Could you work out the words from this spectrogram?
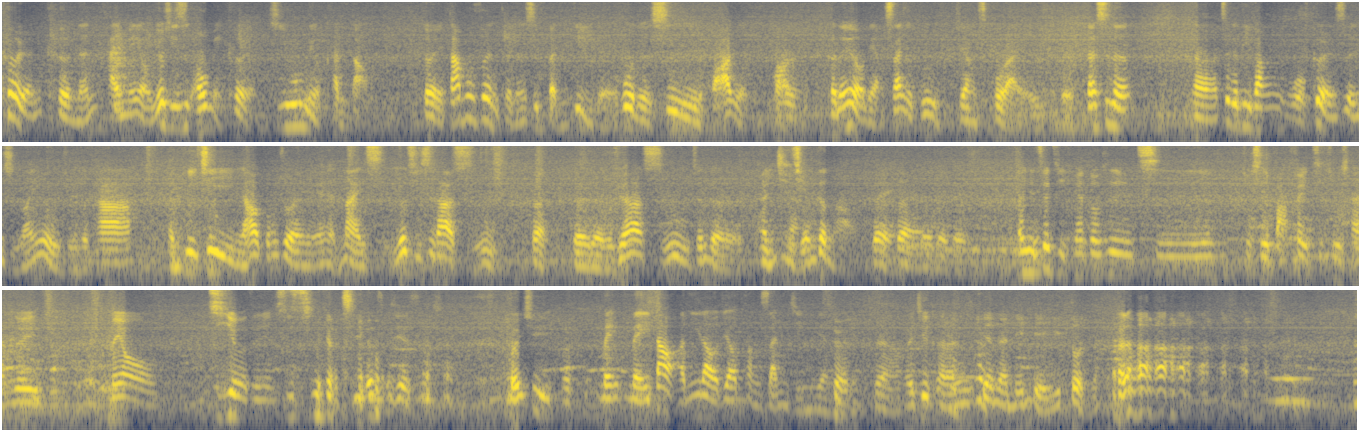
客人可能还没有，尤其是欧美客人，几乎没有看到。对，大部分可能是本地的，或者是华人，华人可能有两三个 group 这样子过来而已。对，但是呢，呃，这个地方我个人是很喜欢，因为我觉得它很意境，然后工作人员也很 nice，尤其是它的食物。对对对，我觉得它的食物真的比以前更好。对对对对对，而且这几天都是吃就是把费自助餐，所以没有饥饿这件事情。没有饥饿这件事情。回去每每到阿尼劳就要胖三斤这样。对，对啊，回去可能变成零点一吨了。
